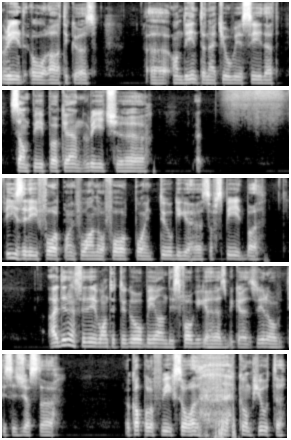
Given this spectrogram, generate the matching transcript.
read all articles uh, on the internet you will see that some people can reach uh, easily 4.1 or 4.2 gigahertz of speed but I didn't really wanted to go beyond this 4 gigahertz because you know this is just a, a couple of weeks old computer.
